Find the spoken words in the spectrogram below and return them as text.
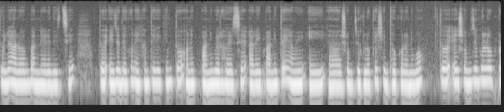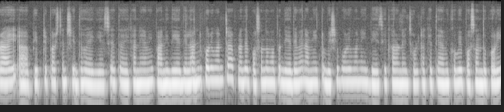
তুলে আরও একবার নেড়ে দিচ্ছি। তো এই যে দেখুন, এখান থেকে কিন্তু অনেক পানি বের হয়েছে আর এই পানিতেই আমি এই সবজিগুলোকে সিদ্ধ করে নিব। তো এই সবজিগুলো প্রায় ফিফটি পার্সেন্ট সিদ্ধ হয়ে গিয়েছে। তো এখানে আমি পানি দিয়ে দিলাম। পানির পরিমাণটা আপনাদের পছন্দ মতো দিয়ে দেবেন। আমি একটু বেশি পরিমাণেই দিয়েছি কারণ এই ঝোলটা খেতে আমি খুবই পছন্দ করি।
